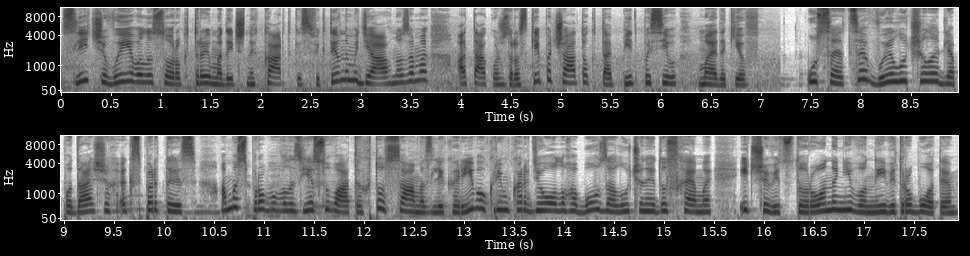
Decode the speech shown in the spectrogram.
слідчі виявили 43 медичних картки з фіктивними діагнозами, а також зразки печаток та підписів медиків. Усе це вилучили для подальших експертиз. А ми спробували з'ясувати, хто саме з лікарів, окрім кардіолога, був залучений до схеми і чи відсторонені вони від роботи.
